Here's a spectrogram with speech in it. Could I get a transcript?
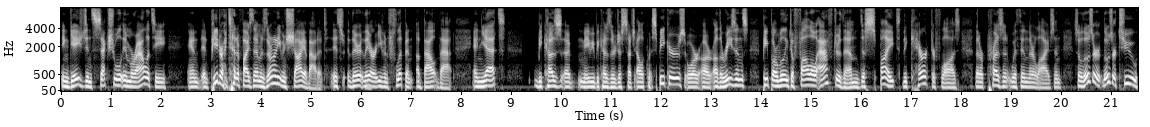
engaged in sexual immorality. And, and Peter identifies them as they're not even shy about it. It's they they are even flippant about that, and yet because uh, maybe because they're just such eloquent speakers or, or, other reasons, people are willing to follow after them despite the character flaws that are present within their lives. And so those are those are two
